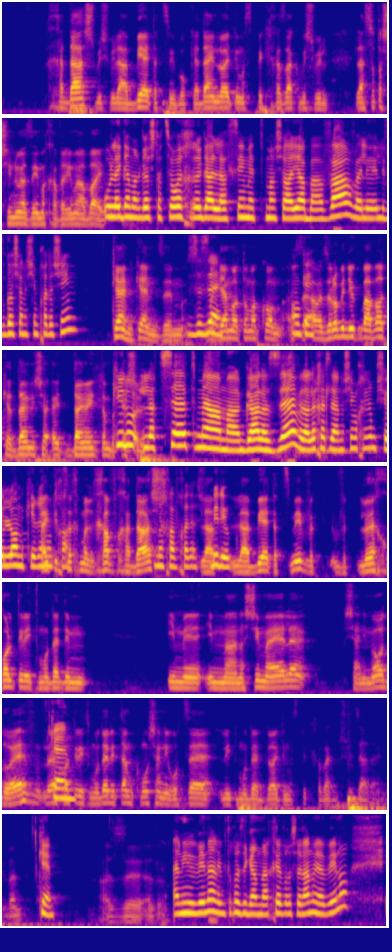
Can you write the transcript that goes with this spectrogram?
חדש בשביל להביע את עצמי בו כי עדיין לא הייתי מספיק חזק בשביל לעשות את השינוי הזה עם החברים מהבית. אולי גם הרגשת צורך רגע לשים את מה שהיה בעבר ולפגוש אנשים חדשים? כן, כן, זה, זה זה. מגיע מאותו מקום. אוקיי. אבל זה לא בדיוק בעבר כי עדיין, עדיין הייתי איתם כאילו בקשר. לצאת מהמעגל הזה וללכת לאנשים אחרים שלא מכירים הייתי אותך. צריך מרחב חדש. מרחב חדש, לה, בדיוק. להביע את עצמי, ו, ולא יכולתי להתמודד עם, עם, אה, עם האנשים האלה, שאני מאוד אוהב, לא כן. יכולתי להתמודד איתם כמו שאני רוצה להתמודד. לא הייתי מספיק חזק בשביל זה עדיין, הבנת? כן. אז, אה, אז. אני מבינה, אני בטוחה שגם מהחבר'ה שלנו יבינו.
